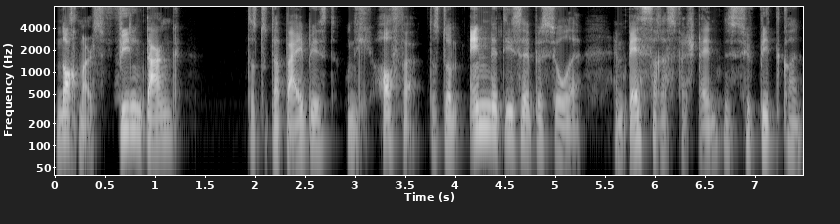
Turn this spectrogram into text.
nochmals vielen Dank dass du dabei bist und ich hoffe, dass du am Ende dieser Episode ein besseres Verständnis für Bitcoin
